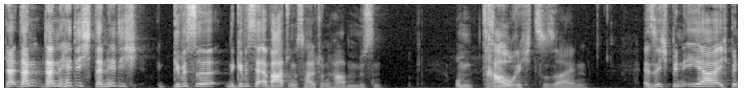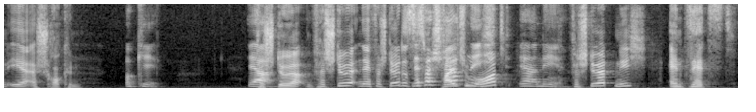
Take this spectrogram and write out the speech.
Da, dann, dann hätte ich, dann hätte ich gewisse, eine gewisse Erwartungshaltung haben müssen, um traurig zu sein. Also ich bin eher, ich bin eher erschrocken. Okay. Ja. Verstört, verstört, ne, verstört ist Das das verstört falsche nicht. Wort. Ja, nee. Verstört nicht, entsetzt.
